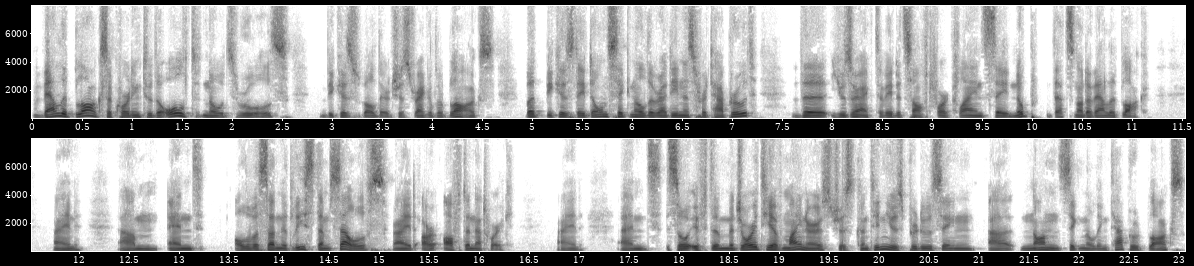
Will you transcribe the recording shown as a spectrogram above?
valid blocks according to the old nodes rules because well they're just regular blocks but because they don't signal the readiness for taproot the user activated soft fork clients say nope that's not a valid block right um, and all of a sudden, at least themselves, right, are off the network, right? And so, if the majority of miners just continues producing uh, non-signaling taproot blocks,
